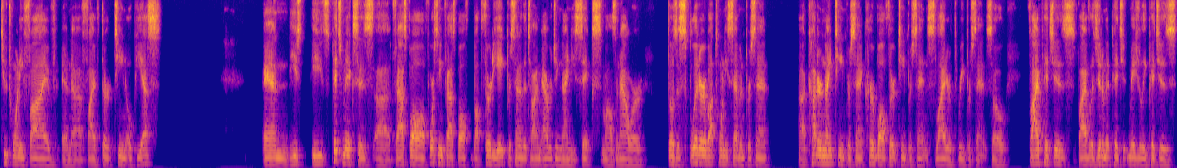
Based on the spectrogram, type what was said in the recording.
225, and uh, 513 OPS. And he's he's pitch mix is uh, fastball, four seam fastball about 38% of the time, averaging 96 miles an hour. Those a splitter about 27%, uh, cutter 19%, curveball 13%, and slider 3%. So five pitches, five legitimate pitch, major league pitches.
